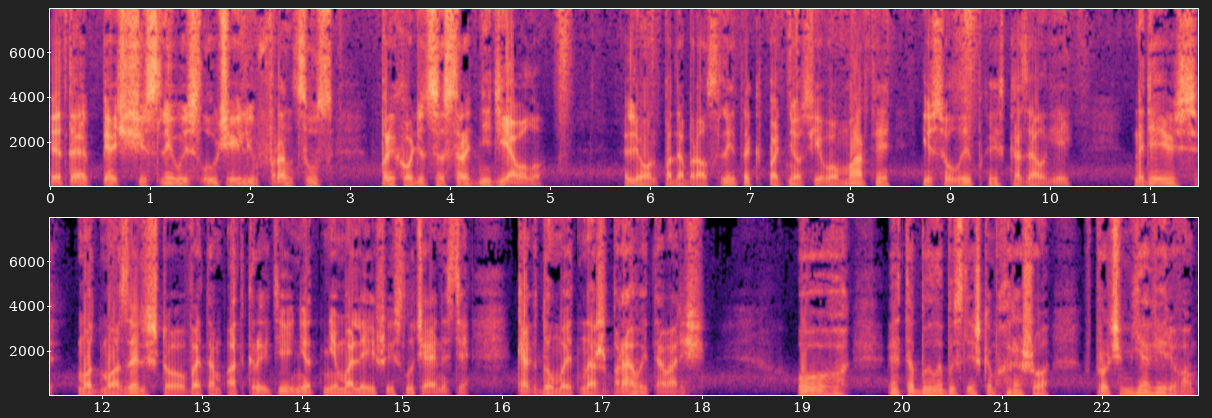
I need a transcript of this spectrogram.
«Это опять счастливый случай или француз приходится сродни дьяволу?» Леон подобрал слиток, поднес его Марте и с улыбкой сказал ей, «Надеюсь, мадемуазель, что в этом открытии нет ни малейшей случайности, как думает наш бравый товарищ». «О, это было бы слишком хорошо. Впрочем, я верю вам».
